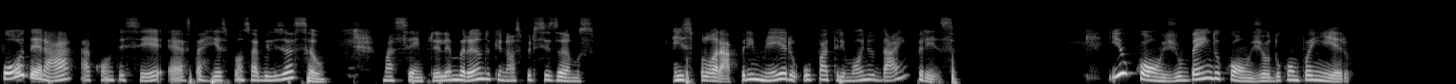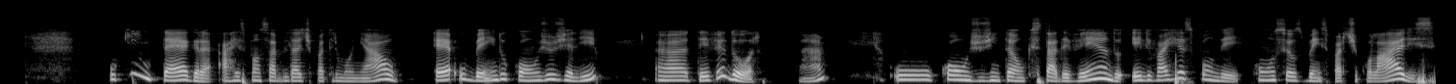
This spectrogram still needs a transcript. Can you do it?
poderá acontecer esta responsabilização. Mas sempre lembrando que nós precisamos explorar primeiro o patrimônio da empresa. E o cônjuge, o bem do cônjuge ou do companheiro? O que integra a responsabilidade patrimonial é o bem do cônjuge ali uh, devedor, né? O cônjuge, então, que está devendo, ele vai responder com os seus bens particulares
